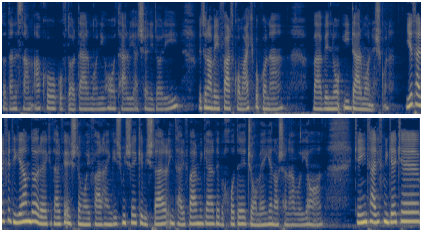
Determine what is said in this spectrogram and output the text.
دادن سمعک و گفتار درمانی و تربیت شنیداری بتونن به این فرد کمک بکنن و به نوعی درمانش کنن. یه تعریف دیگه هم داره که تعریف اجتماعی فرهنگیش میشه که بیشتر این تعریف برمیگرده به خود جامعه ناشنوایان که این تعریف میگه که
